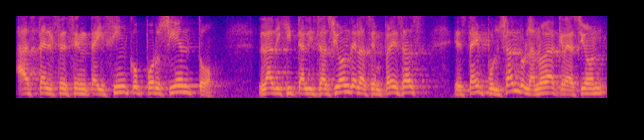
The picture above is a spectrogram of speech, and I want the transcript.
hasta el 65%. La digitalización de las empresas está impulsando la nueva creación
